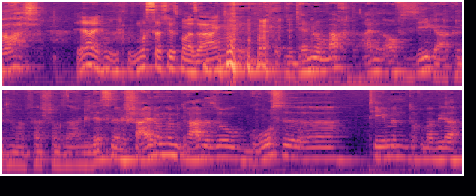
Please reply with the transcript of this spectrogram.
Was? ja, ich, ich muss das jetzt mal sagen. Nintendo macht einen auf Sega, könnte man fast schon sagen. Die letzten Entscheidungen, gerade so große äh, Themen, doch immer wieder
